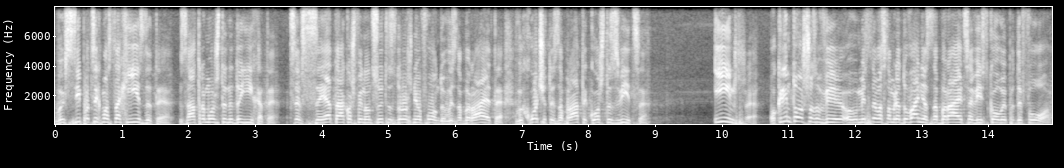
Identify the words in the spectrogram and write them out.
Ви всі по цих мостах їздите. Завтра можете не доїхати. Це все також фінансується з дорожнього фонду. Ви забираєте, ви хочете забрати кошти звідси. Інше, окрім того, що місцеве самоврядування забирається військовий ПДФО.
